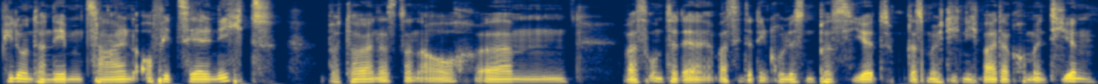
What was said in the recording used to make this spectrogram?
Viele Unternehmen zahlen offiziell nicht, beteuern das dann auch. Ähm, was unter der, was hinter den Kulissen passiert, das möchte ich nicht weiter kommentieren.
